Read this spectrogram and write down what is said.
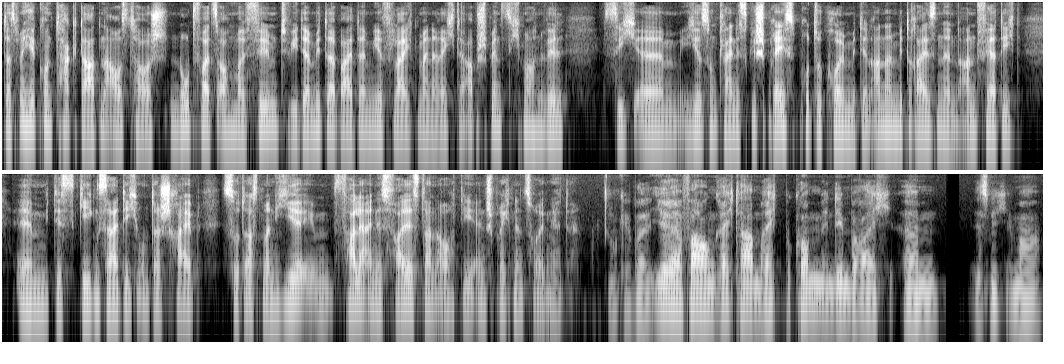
dass man hier Kontaktdaten austauscht, notfalls auch mal filmt, wie der Mitarbeiter mir vielleicht meine Rechte abspenstig machen will sich ähm, hier so ein kleines Gesprächsprotokoll mit den anderen Mitreisenden anfertigt, ähm, das gegenseitig unterschreibt, sodass man hier im Falle eines Falles dann auch die entsprechenden Zeugen hätte. Okay, weil Ihre Erfahrung Recht haben, Recht bekommen in dem Bereich ähm, ist nicht immer,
